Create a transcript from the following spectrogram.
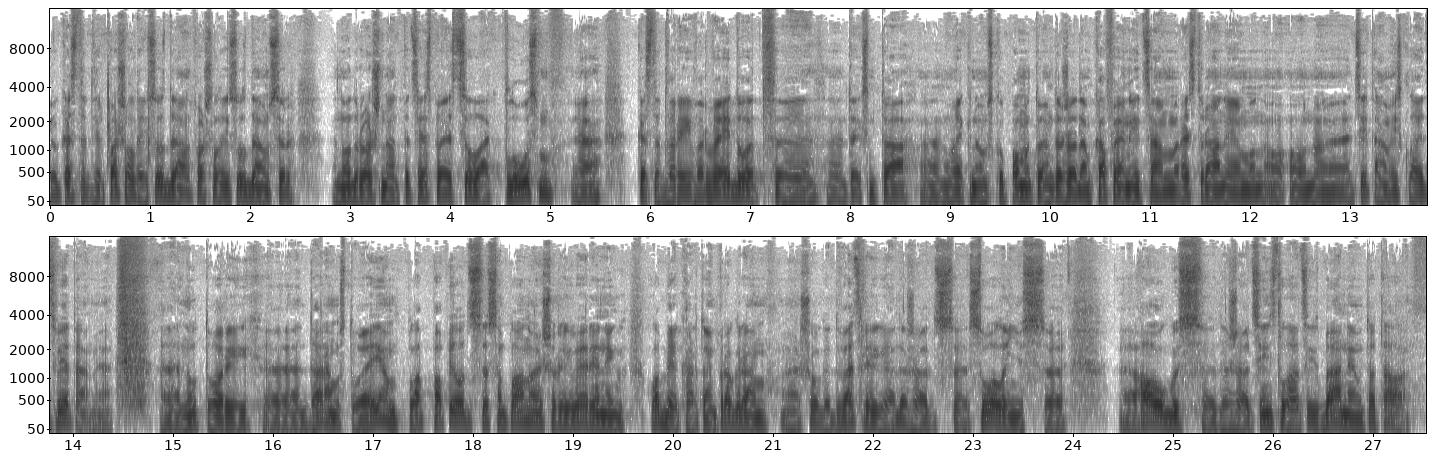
Jo kas tad ir pašvaldības uzdevums? Pašvaldības uzdevums ir nodrošināt pēc iespējas cilvēku plūsmu, ja? kas tad arī var veidot tā, nu, ekonomisko pamatojumu dažādām kafejnīcām, restorāniem un, un, un citām izklaides vietām. Ja? Nu, to arī darām, uz to ejam. Papildus esam plānojuši arī vērienīgu labiekārtojumu programmu šogad vecrīgā, dažādus soliņus augus, dažādas instalācijas bērniem un tā tālāk.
